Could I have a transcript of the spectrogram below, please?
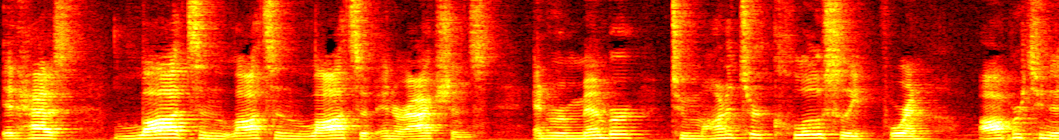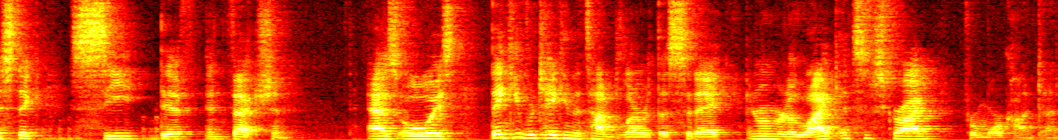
It has lots and lots and lots of interactions. And remember to monitor closely for an opportunistic C. diff infection. As always, thank you for taking the time to learn with us today. And remember to like and subscribe for more content.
